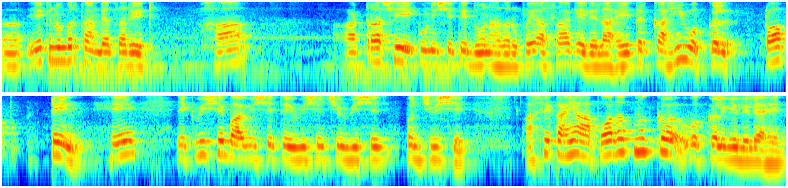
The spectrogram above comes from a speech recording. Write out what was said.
एक नंबर कांद्याचा रेट हा अठराशे एकोणीसशे ते दोन हजार रुपये असा गेलेला आहे. तर काही वक्कल टॉप टेन हे एकवीसशे बावीसशे तेवीसशे चोवीसशे पंचवीसशे असे काही अपवादात्मक वक्कल गेलेले आहेत.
